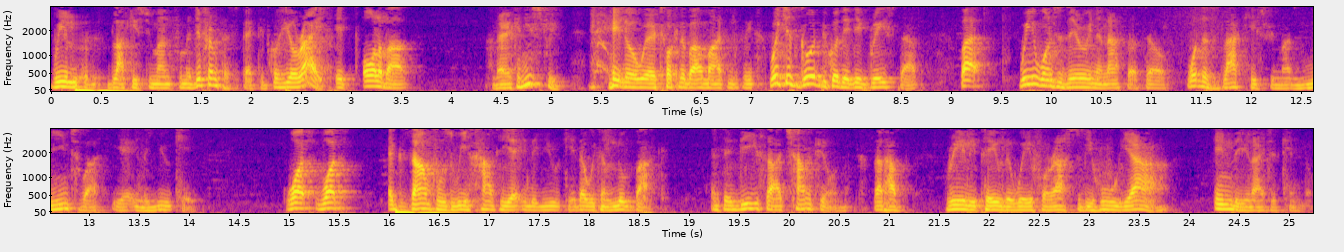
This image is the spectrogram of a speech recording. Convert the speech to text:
we look at Black History Month from a different perspective because you're right. It's all about American history. you know, we're talking about Martin Luther King, which is good because they did great stuff. But we want to zero in and ask ourselves, what does Black History Month mean to us here in the UK? What, what examples do we have here in the UK that we can look back and say these are champions that have really paved the way for us to be who we are in the United Kingdom?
